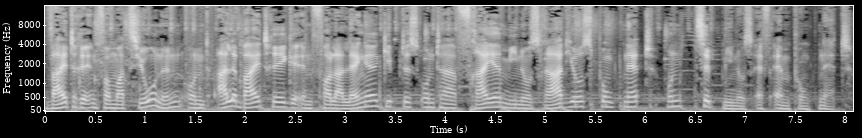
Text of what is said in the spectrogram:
Weitere Informationen und alle Beiträge in voller Länge gibt es unter freie-radios.net und zip-fm.net.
